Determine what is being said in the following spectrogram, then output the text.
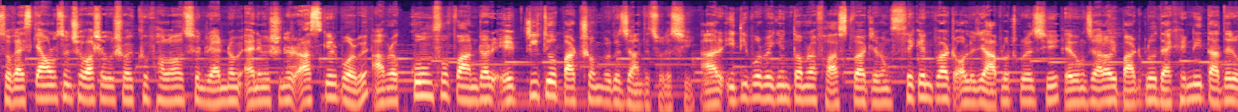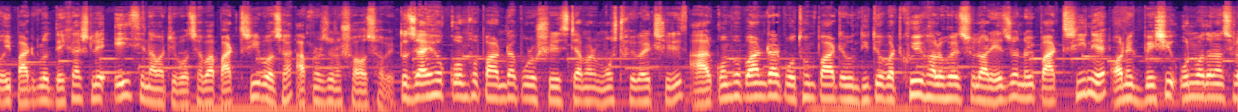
সো গাইস কেমন আছেন সব? আশা করি সবাই খুব ভালো আছেন। র্যান্ডম অ্যানিমেশনের আজকের পর্বে আমরা কুমফু পান্ডার এর তৃতীয় পার্ট সম্পর্কে জানতে চলেছি। আর ইতিপূর্বে কিন্তু আমরা ফার্স্ট পার্ট এবং সেকেন্ড পার্ট অলরেডি আপলোড করেছি এবং যারা ওই পার্টগুলো দেখেননি, তাদের ওই পার্টগুলো দেখে আসলে এই সিনেমাটি বোঝা বা পার্ট থ্রি বোঝা আপনার জন্য সহজ হবে। তো যাই হোক কুম্ফু পান্ডা পুরো সিরিজটি আমার মোস্ট ফেভারিট সিরিজ আর কুম্ফু পান্ডার প্রথম পার্ট এবং দ্বিতীয় পার্ট খুবই ভালো হয়েছিল আর এর জন্যই পার্ট থ্রি নিয়ে অনেক বেশি উন্মাদনা ছিল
